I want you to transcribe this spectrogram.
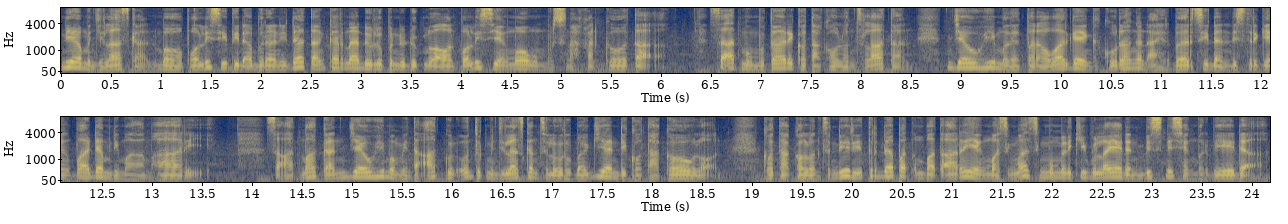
Dia menjelaskan bahwa polisi tidak berani datang karena dulu penduduk melawan polisi yang mau memusnahkan kota. Saat memutari kota Kowloon Selatan, Jauhi melihat para warga yang kekurangan air bersih dan listrik yang padam di malam hari. Saat makan, Jauhi meminta Akun untuk menjelaskan seluruh bagian di kota Kowloon. Kota Kowloon sendiri terdapat empat area yang masing-masing memiliki wilayah dan bisnis yang berbeda.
